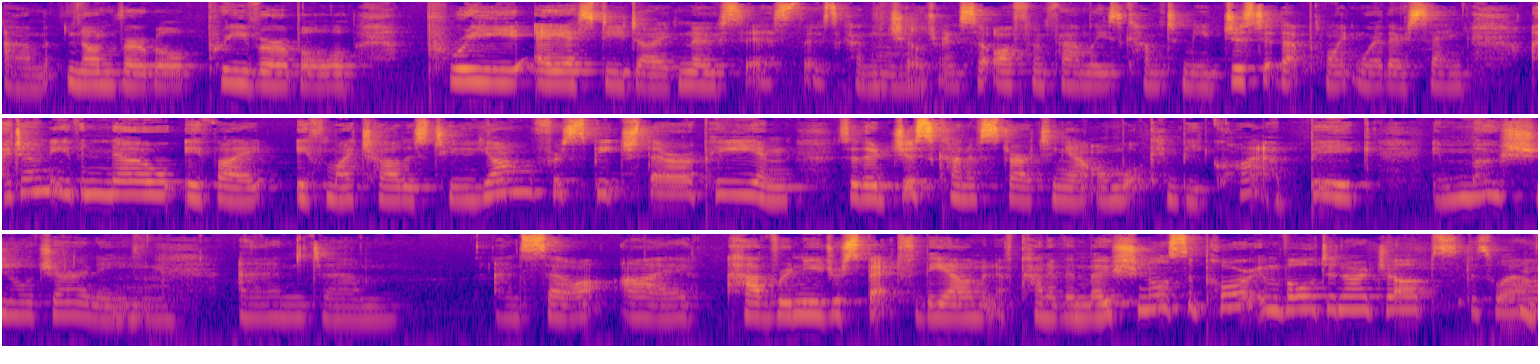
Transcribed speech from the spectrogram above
um, non-verbal, pre-verbal, pre-ASD diagnosis, those kind of children. So often families come to me just at that point where they're saying, I don't even know if I if my child is too young for speech therapy and so they're just kind of starting out on what can be quite a big emotional journey. And um and so I have renewed respect for the element of kind of emotional support involved in our jobs as well.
